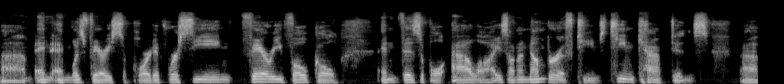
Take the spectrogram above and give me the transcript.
um, and and was very supportive. We're seeing very vocal and visible allies on a number of teams, team captains, uh,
